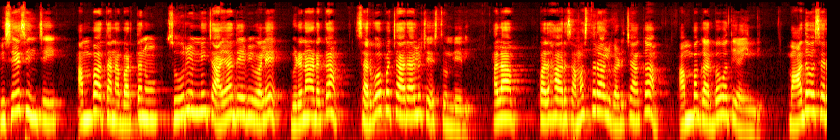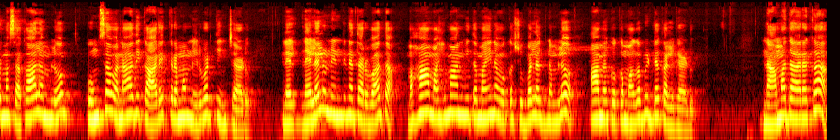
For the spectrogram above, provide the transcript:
విశేషించి అంబ తన భర్తను సూర్యుణ్ణి ఛాయాదేవి వలె విడనాడక సర్వోపచారాలు చేస్తుండేది. అలా పదహారు సంవత్సరాలు గడిచాక అంబ గర్భవతి అయింది. మాధవ శర్మ సకాలంలో పుంసవనాది కార్యక్రమం నిర్వర్తించాడు. నెలలు నిండిన తర్వాత మహామహిమాన్వితమైన ఒక శుభలగ్నంలో ఆమెకు ఒక మగబిడ్డ కలిగాడు. నామధారక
